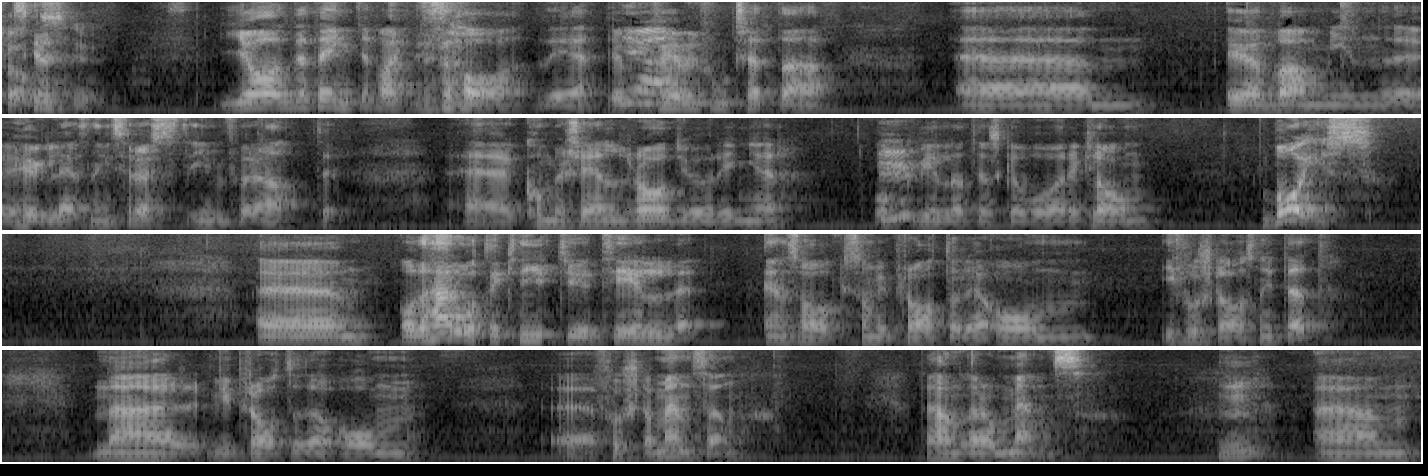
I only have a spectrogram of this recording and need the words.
för Ska- oss nu. Ja, jag tänkte faktiskt ha det. Jag, Ja. För jag vill fortsätta ehm, öva min eh, högläsningsröst inför att eh, kommersiell radio ringer och vill att jag ska vara reklam voice. Ehm, och det här återknyter ju till en sak som vi pratade om i första avsnittet. När vi pratade om eh, första mensen. Det handlar om mens. Mm. Ehm,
